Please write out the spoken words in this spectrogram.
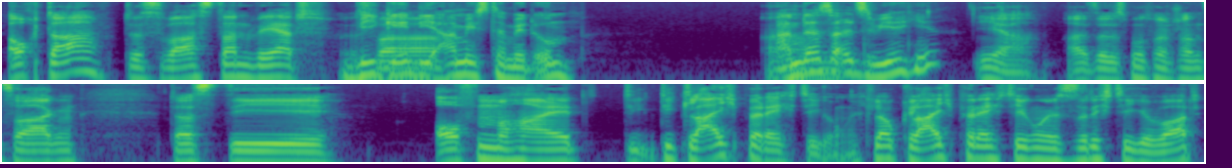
auch da, das war es dann wert. Wie war, gehen die Amis damit um? Anders ähm, als wir hier? Ja, also das muss man schon sagen, dass die Offenheit, die, die Gleichberechtigung, ich glaube Gleichberechtigung ist das richtige Wort,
